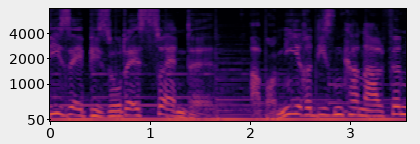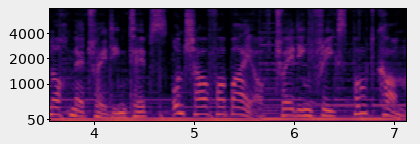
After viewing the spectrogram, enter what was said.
Diese Episode ist zu Ende. Abonniere diesen Kanal für noch mehr Trading-Tipps und schau vorbei auf tradingfreaks.com.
